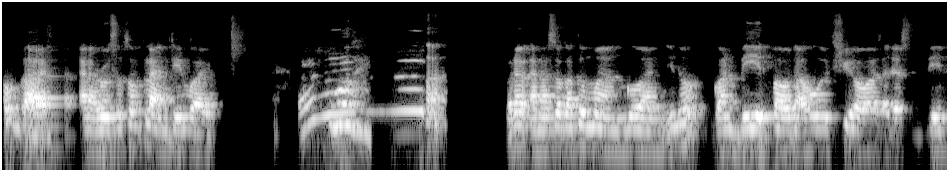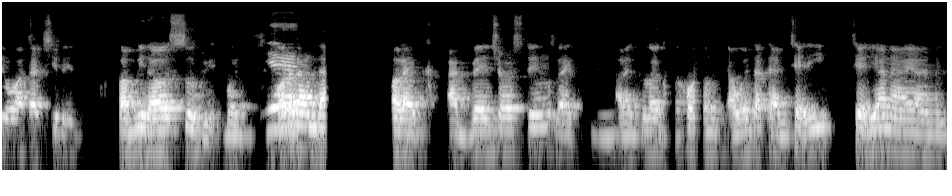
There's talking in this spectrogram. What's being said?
Oh God! And I roasted some plantain, boy. Oh, but I, and I got to mango and you know, gone bathe for the whole three hours. I just been in the water chilling. For me, that was so great. But yeah. other than that, I like adventurous things. Like mm. I like to like. I went that time. Teddy, Teddy and I and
